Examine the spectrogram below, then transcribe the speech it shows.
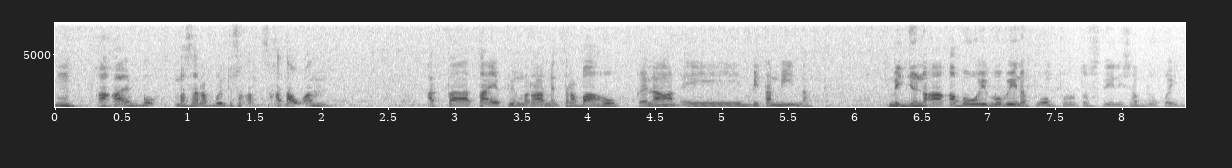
Hmm, kakain po. Masarap po ito sa, sa katawan. At ah, tayo po yung maraming trabaho, kailangan eh vitamina. Medyo nakakabawi-bawi na po ang prutos din sa bukid.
